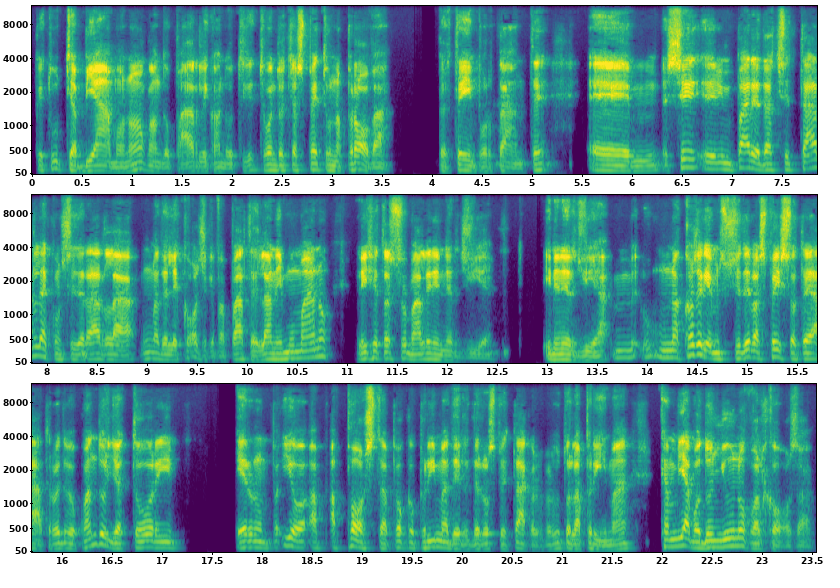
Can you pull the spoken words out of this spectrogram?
che tutti abbiamo no? quando parli, quando ti, quando ti aspetta una prova per te importante, eh, se impari ad accettarla e a considerarla una delle cose che fa parte dell'animo umano, riesci a trasformarla in energie, in energia. Una cosa che mi succedeva spesso a teatro, vedevo quando gli attori erano, io apposta poco prima del, dello spettacolo, soprattutto la prima, cambiavo ad ognuno qualcosa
